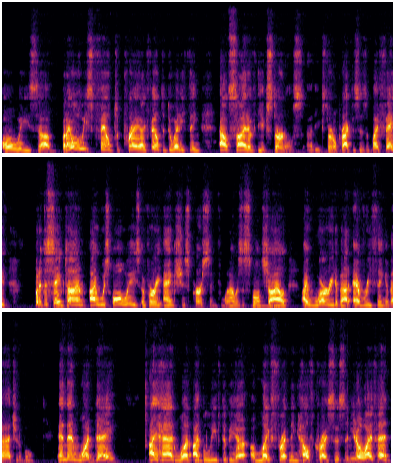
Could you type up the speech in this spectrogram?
always uh, but I always failed to pray. I failed to do anything outside of the externals, uh, the external practices of my faith. But at the same time, I was always a very anxious person. From when I was a small child, I worried about everything imaginable. And then one day, I had what I believe to be a, a life threatening health crisis. And, you know, I've had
